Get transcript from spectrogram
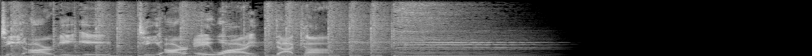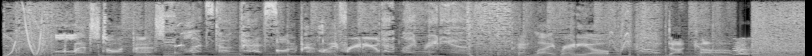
T R E E T R A Y.com. Let's talk pets Let's talk pets on Pet Life Radio. Pet Life Radio. PetLifeRadio.com.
